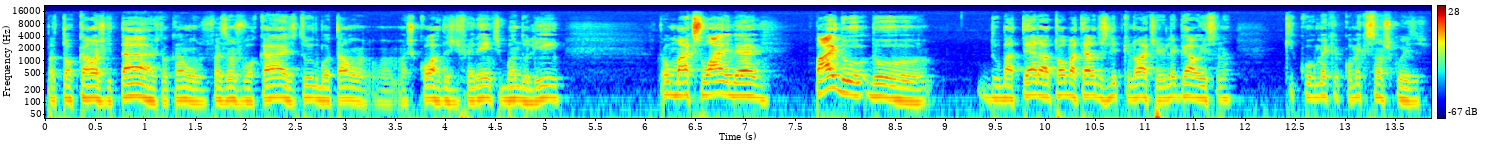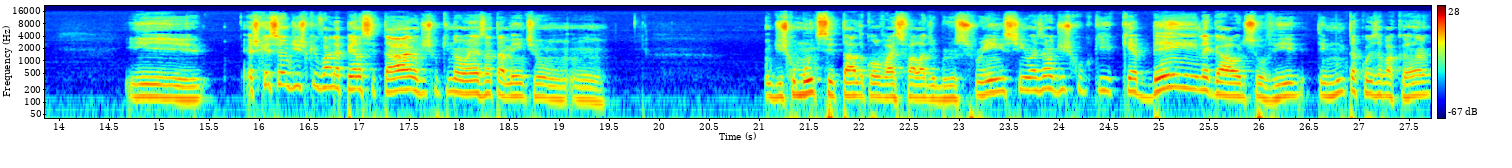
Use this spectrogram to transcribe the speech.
pra tocar umas guitarras, tocar uns, fazer uns vocais e tudo, botar um, umas cordas diferentes, bandolim. Então o Max Weinberg, pai do, do, do batera, atual batera do Slipknot, é legal isso, né? Que, como, é que, como é que são as coisas. E Acho que esse é um disco que vale a pena citar. É um disco que não é exatamente um, um, um disco muito citado quando vai se falar de Bruce Springsteen, mas é um disco que, que é bem legal de se ouvir. Tem muita coisa bacana.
